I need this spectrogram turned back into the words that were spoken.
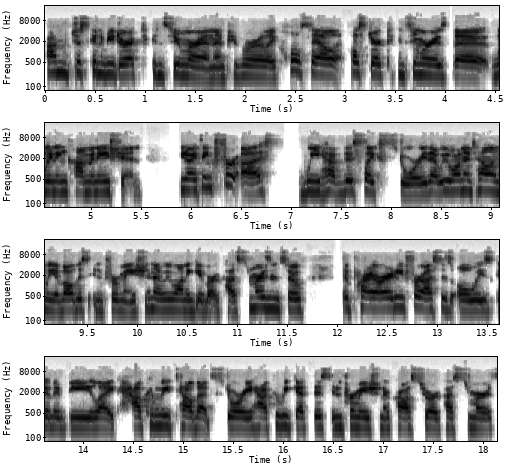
I'm just going to be direct to consumer. And then people were like, wholesale plus direct to consumer is the winning combination. You know, I think for us, we have this like story that we want to tell and we have all this information that we want to give our customers and so the priority for us is always going to be like, how can we tell that story? How can we get this information across to our customers?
